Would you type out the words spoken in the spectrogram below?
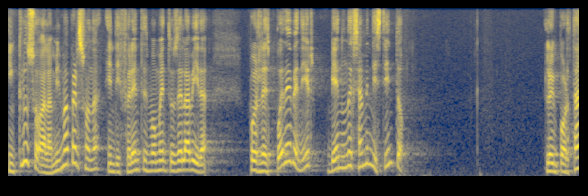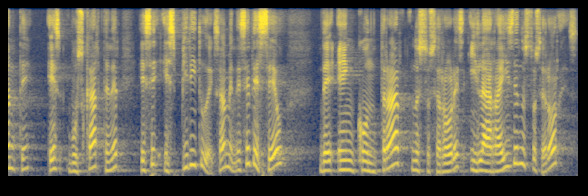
Incluso a la misma persona, en diferentes momentos de la vida, pues les puede venir bien un examen distinto. Lo importante es buscar tener ese espíritu de examen, ese deseo de encontrar nuestros errores y la raíz de nuestros errores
